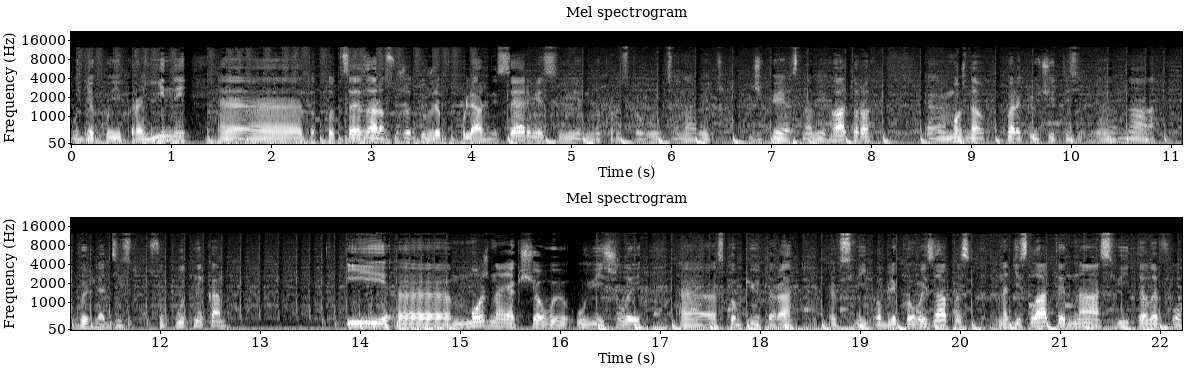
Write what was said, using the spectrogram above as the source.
будь-якої країни. Е, тобто це зараз уже дуже популярний сервіс, він використовується навіть в GPS-навігаторах. Е, можна переключитись е, на вигляд зі супутника. І е, можна, якщо ви увійшли е, з комп'ютера в свій обліковий запис, надіслати на свій телефон,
